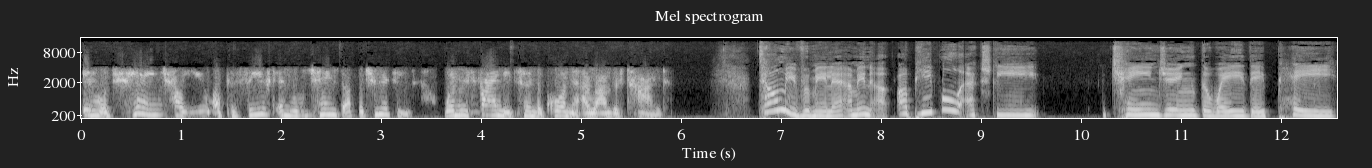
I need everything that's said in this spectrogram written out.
it will change how you are perceived and will change the opportunities when we finally turn the corner around this tide. Tell me, Vumile, I mean, are people actually changing the way they pay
